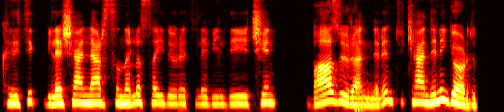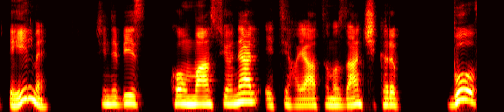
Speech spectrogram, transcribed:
kritik bileşenler sınırlı sayıda üretilebildiği için bazı ürünlerin tükendiğini gördük değil mi? Şimdi biz konvansiyonel eti hayatımızdan çıkarıp bu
